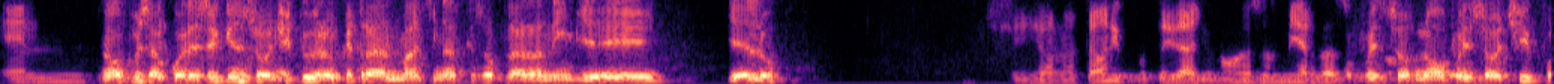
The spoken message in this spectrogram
en... No, pues acuérdense que en Sochi tuvieron que traer máquinas que soplaran eh, hielo. Sí, yo no tengo ni puta idea, yo no veo esas mierdas. No, fue en, no, fue en Sochi, fue,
